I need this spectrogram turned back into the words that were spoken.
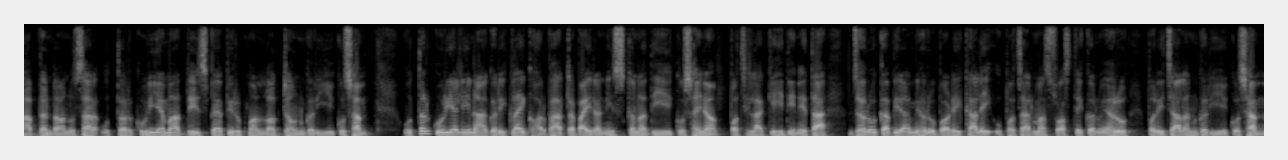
मापदण्ड अनुसार उत्तर कोरियामा देशव्यापी रूपमा लकडाउन गरिएको छ। उत्तर कोरियाले नागरिकलाई घरबाट बाहिर निस्कन दिएको छैन। पछिल्ला केही दिन यता ज्वरोका बिरामीहरू बढेकाले उपचारमा स्वास्थ्य कर्मीहरू परिचालन गरिएको छ।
